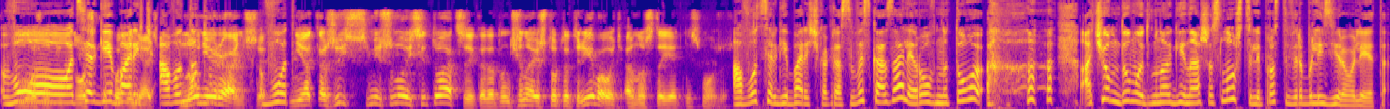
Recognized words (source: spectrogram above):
Вот, Сергей Борисович, а вот но не раньше. Вот. Не окажись в смешной ситуации, когда ты начинаешь что-то требовать, оно стоять не сможешь. А вот, Сергей Борисович, как раз вы сказали ровно то, о чем думают многие наши слушатели, просто вербализировали это.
